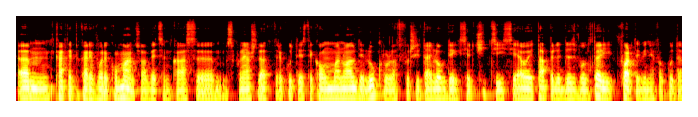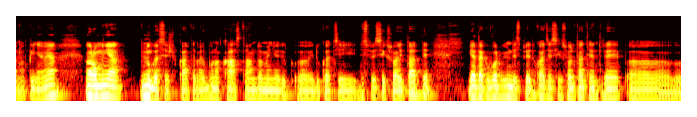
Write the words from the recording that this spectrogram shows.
Um, carte pe care vă recomand să o aveți în casă, spuneam și data trecută, este ca un manual de lucru, la sfârșit ai loc de exerciții, se iau etapele dezvoltării, foarte bine făcută în opinia mea. În România nu găsești o carte mai bună ca asta în domeniul uh, educației despre sexualitate. Iar dacă vorbim despre educație sexualitate între, uh,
